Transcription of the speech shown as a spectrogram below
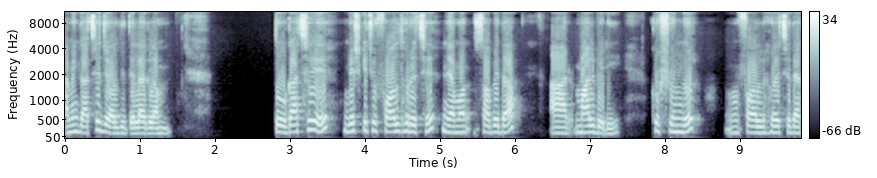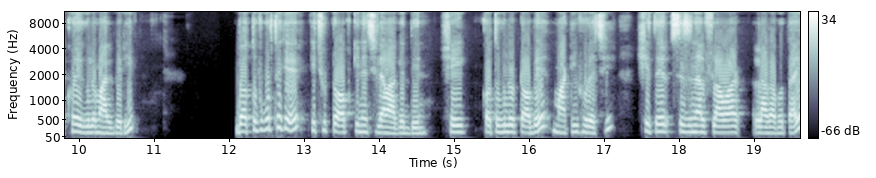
আমি গাছে জল দিতে লাগলাম। তো গাছে বেশ কিছু ফল ধরেছে, যেমন সবেদা আর মালবেরি, খুব সুন্দর ফল হয়েছে, দেখো, এগুলো মালবেরি। দত্তপুকুর থেকে কিছু টব কিনেছিলাম আগের দিন। সেই কতগুলো টবে মাটি ভরেছি। শীতের সিজনাল ফ্লাওয়ার লাগাবো তাই।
